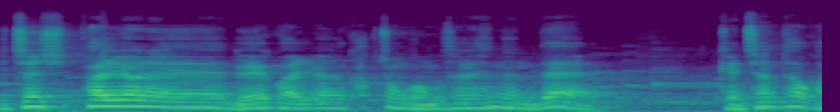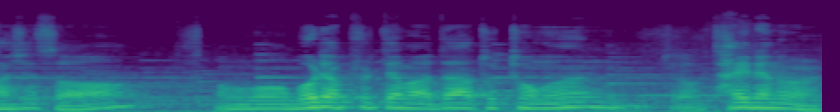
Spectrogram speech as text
2018년에 뇌 관련 각종 검사를 했는데 괜찮다고 하셔서 어, 뭐 머리 아플 때마다 두통은 저 타이레놀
